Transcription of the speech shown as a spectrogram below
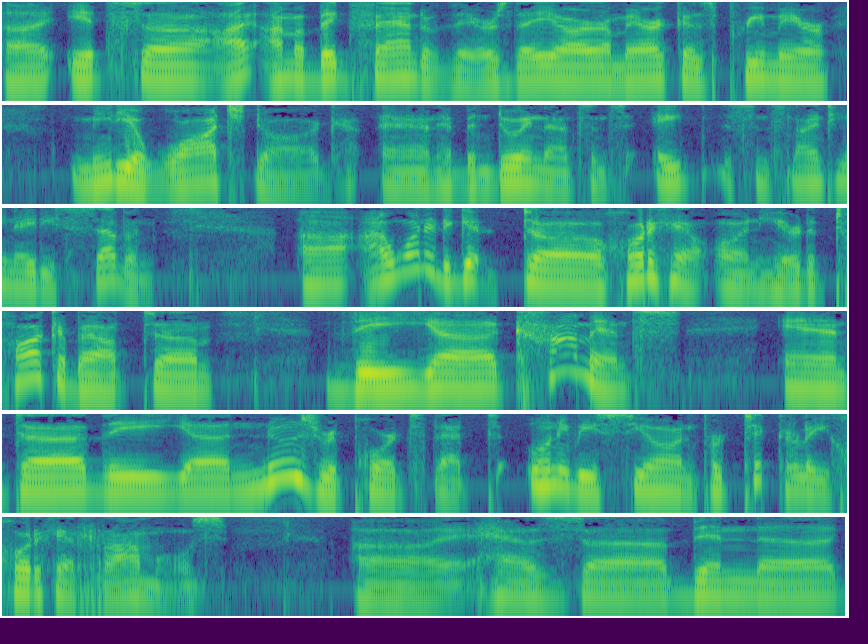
uh, it's uh, I, am a big fan of theirs. They are America's premier media watchdog and have been doing that since eight since 1987. Uh, I wanted to get uh, Jorge on here to talk about um, the uh, comments and uh, the news reports that Univision, particularly Jorge Ramos, has been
